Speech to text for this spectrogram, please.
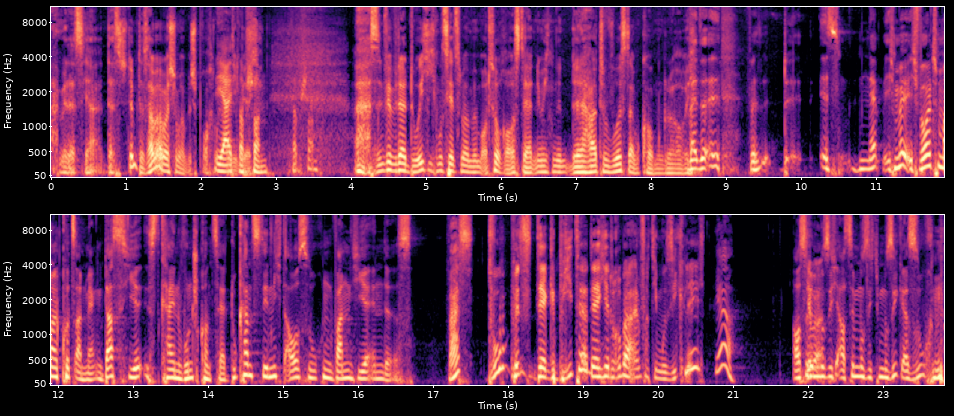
haben wir das ja, das stimmt, das haben wir aber schon mal besprochen. Ja, ich glaube schon. Ich glaube schon. Ah, sind wir wieder durch? Ich muss jetzt mal mit dem Otto raus. Der hat nämlich eine, eine harte Wurst am Kommen, glaube ich. Weil, äh, ist, ne, ich, ich wollte mal kurz anmerken, das hier ist kein Wunschkonzert. Du kannst dir nicht aussuchen, wann hier Ende ist. Was? Du bist der Gebieter, der hier drüber einfach die Musik legt? Ja. Außerdem, Ja, muss ich, außerdem muss ich die Musik ersuchen,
